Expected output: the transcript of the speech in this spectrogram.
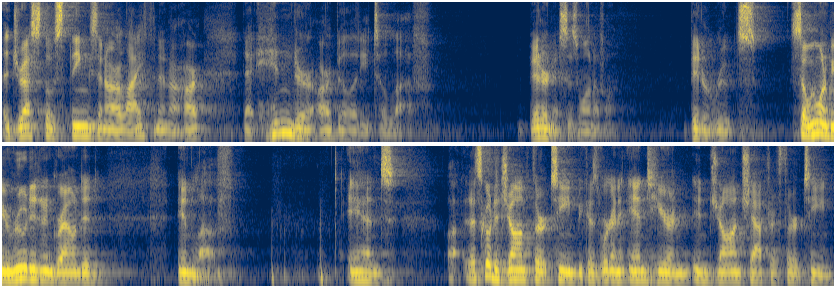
address those things in our life and in our heart that hinder our ability to love. Bitterness is one of them, bitter roots. So we want to be rooted and grounded in love. And uh, let's go to John 13 because we're going to end here in, in John chapter 13.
